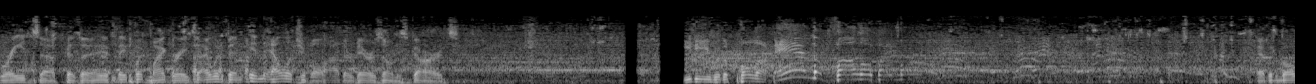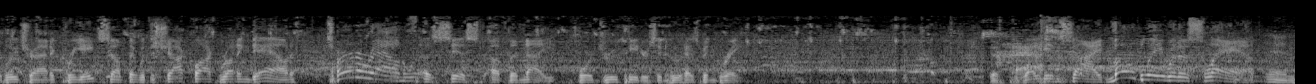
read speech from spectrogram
grades up because uh, if they put my grades, I would have been ineligible. Bothered Arizona's guards. With a pull-up and the follow by. Evan Mobley trying to create something with the shot clock running down. Turnaround assist of the night for Drew Peterson, who has been great. Right inside, Mobley with a slam. And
